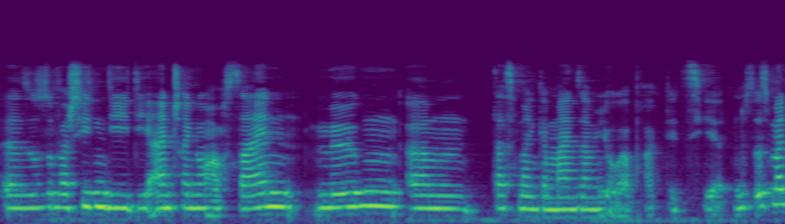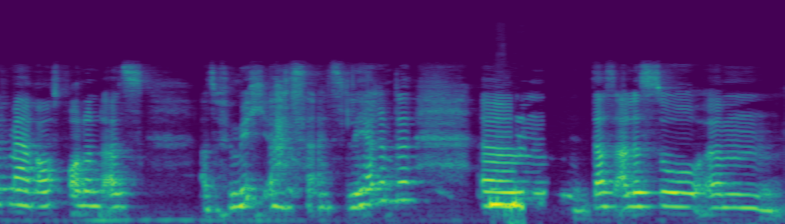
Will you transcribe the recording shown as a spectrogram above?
so, so verschieden die, die Einschränkungen auch sein mögen, ähm, dass man gemeinsam Yoga praktiziert. Und es ist manchmal herausfordernd als, also für mich als, als Lehrende, ähm, mhm. das alles so ähm,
